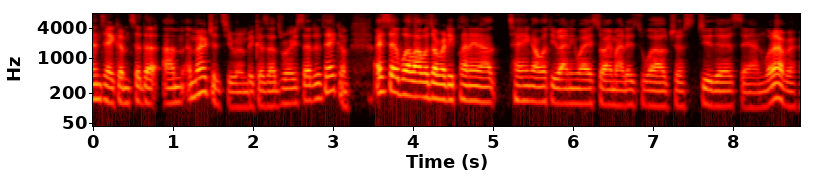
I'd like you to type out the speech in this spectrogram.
and take him to the um, emergency room because that's where he said to take him. I said, well, I was already planning out to hang out with you anyway, so I might as well just do this and whatever.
